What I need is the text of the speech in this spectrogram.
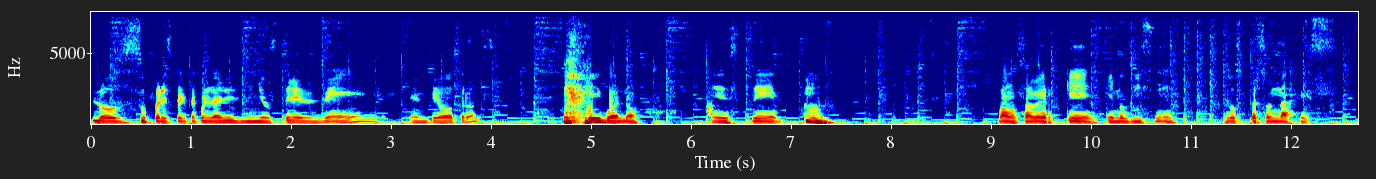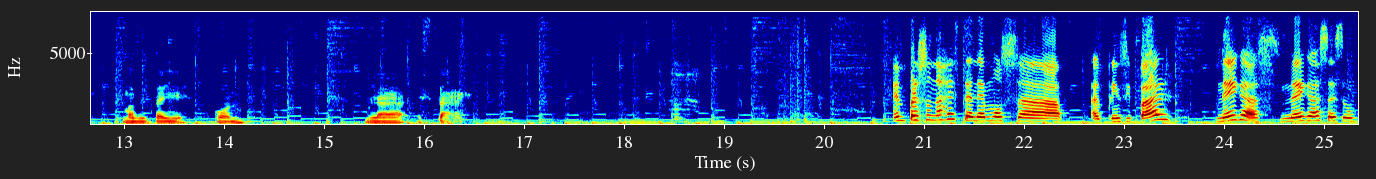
los super espectaculares niños 3D, entre otros. y bueno, este, vamos a ver qué, qué nos dicen los personajes más detalle con la Star. En personajes tenemos a, al principal, Negas. Negas es, un,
